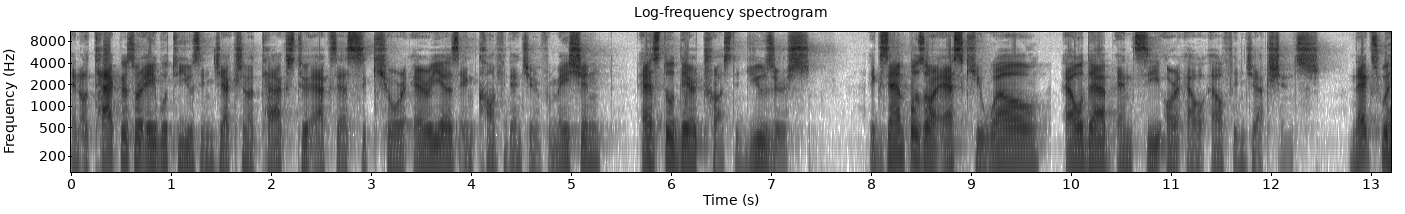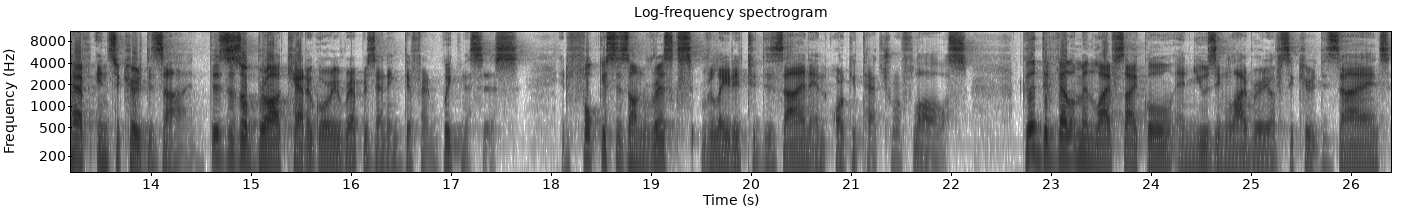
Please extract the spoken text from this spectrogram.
and attackers are able to use injection attacks to access secure areas and confidential information, as though they're trusted users. Examples are SQL, LDAP, and CRLF injections. Next, we have insecure design. This is a broad category representing different weaknesses. It focuses on risks related to design and architectural flaws. Good development lifecycle and using library of secure designs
